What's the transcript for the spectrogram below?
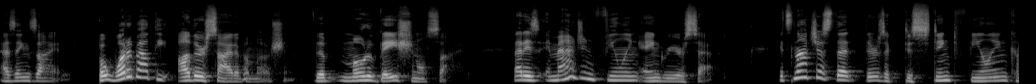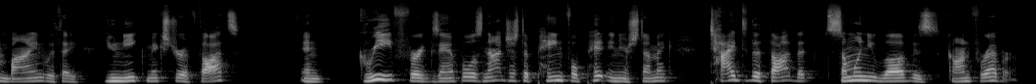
as anxiety. But what about the other side of emotion, the motivational side? That is, imagine feeling angry or sad. It's not just that there's a distinct feeling combined with a unique mixture of thoughts. And grief, for example, is not just a painful pit in your stomach tied to the thought that someone you love is gone forever.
